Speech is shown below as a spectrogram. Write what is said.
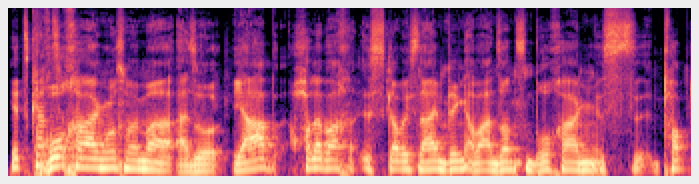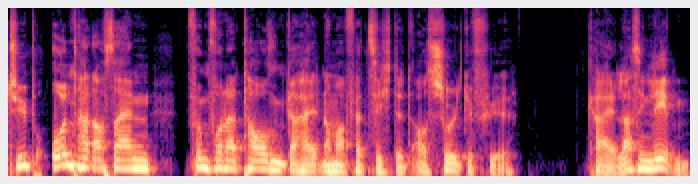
Jetzt kannst Bruchhagen muss man mal, also ja, Hollerbach ist, glaube ich, sein Ding, aber ansonsten Bruchhagen ist Top-Typ und hat auf seinen 500.000 Gehalt nochmal verzichtet, aus Schuldgefühl. Kai, lass ihn leben.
